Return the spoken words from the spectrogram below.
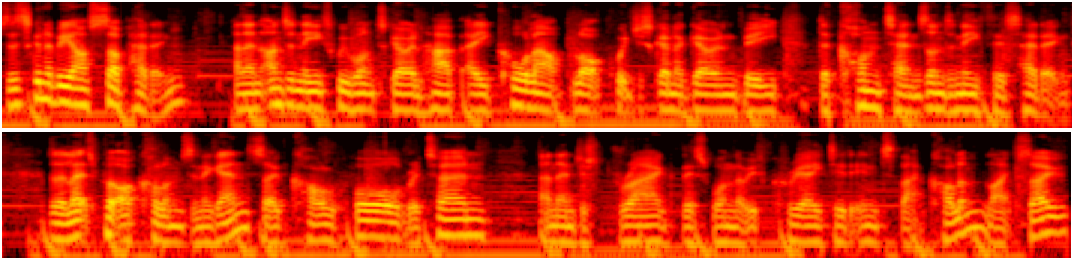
So this is going to be our subheading. And then underneath, we want to go and have a call out block, which is going to go and be the contents underneath this heading. So let's put our columns in again. So col4 return, and then just drag this one that we've created into that column like so.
